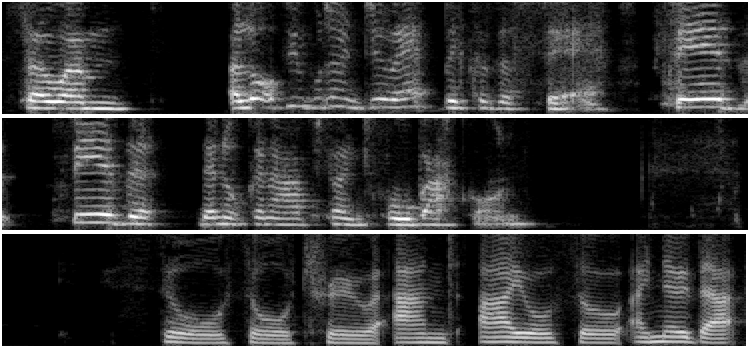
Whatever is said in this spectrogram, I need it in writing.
So um a lot of people don't do it because of fear. Fear that fear that they're not going to have something to fall back on so so true. And i also i know that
